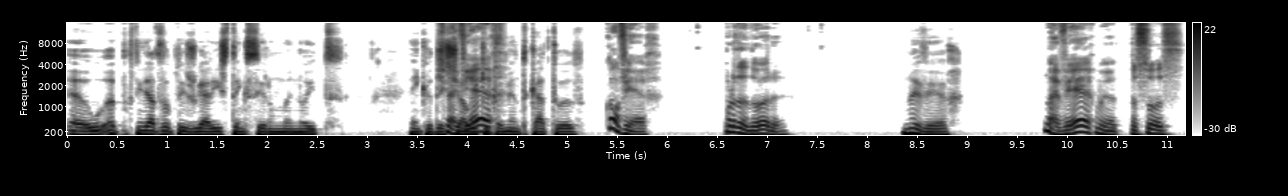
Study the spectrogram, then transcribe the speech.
a, a oportunidade de vou poder jogar isto tem que ser uma noite em que eu deixo é o equipamento cá todo. Qual VR? Predador? Não é VR. Não é VR, meu. Passou-se.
